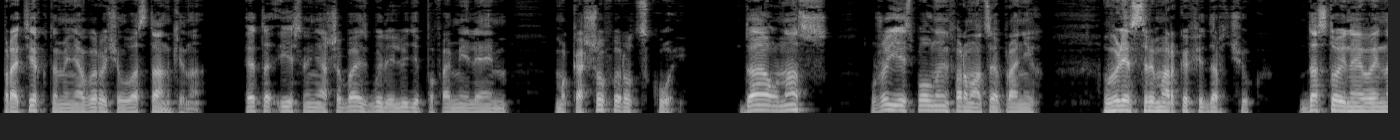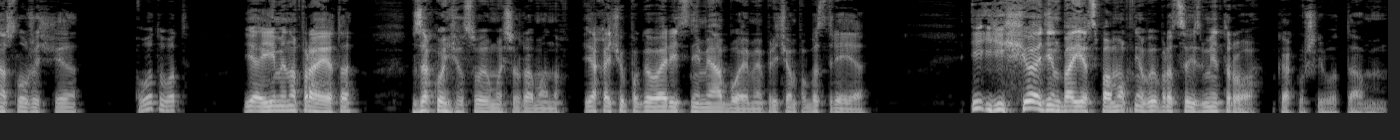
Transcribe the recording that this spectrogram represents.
Про тех, кто меня выручил в Останкино. Это, если не ошибаюсь, были люди по фамилиям Макашов и Рудской. Да, у нас уже есть полная информация про них. Влез ремарка Федорчук. Достойная военнослужащая. Вот-вот. Я именно про это. Закончил свою мысль Романов. Я хочу поговорить с ними обоими, причем побыстрее. И еще один боец помог мне выбраться из метро. Как уж его там...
